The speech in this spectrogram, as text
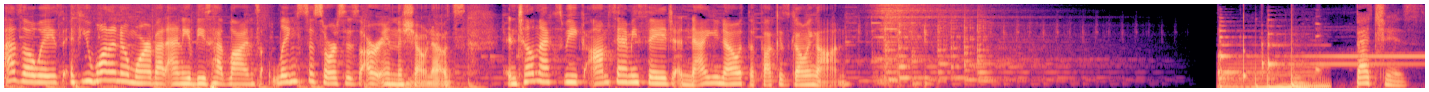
As always, if you want to know more about any of these headlines, links to sources are in the show notes. Until next week, I'm Sami Sage, and now you know what the fuck is going on. Betches.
